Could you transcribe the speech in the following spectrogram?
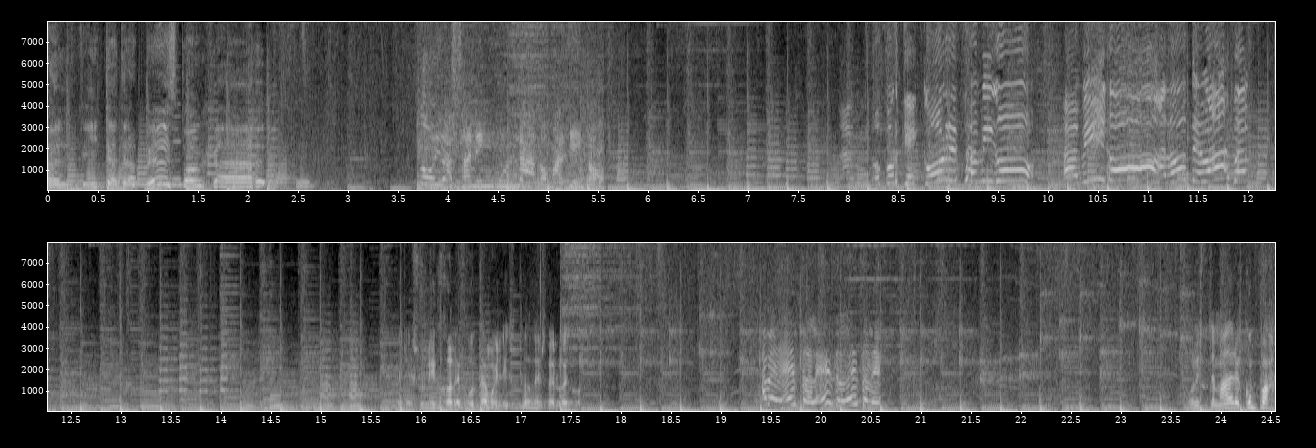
¡Al fin te atrapé, esponja! ¡No irás a ningún lado, maldito! Amigo, ¿por qué corres, amigo? ¡Amigo! ¿A dónde vas? Eres un hijo de puta muy listo, desde luego. A ver, éntrale, éntrale, éntrale. Por esta madre, compa.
